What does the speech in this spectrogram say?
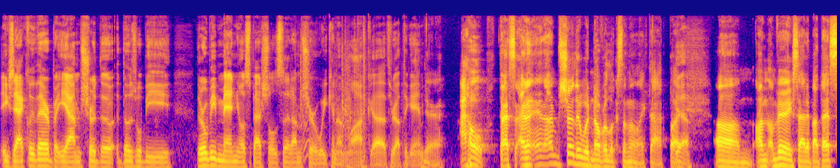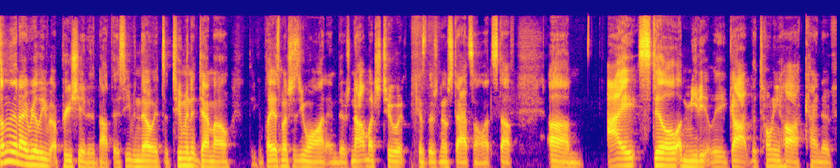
exactly there. But yeah, I'm sure the those will be there will be manual specials that I'm sure we can unlock uh, throughout the game. Yeah, I hope that's, and, and I'm sure they wouldn't overlook something like that. But Yeah. um, I'm, I'm very excited about that. Something that I really appreciated about this, even though it's a two minute demo, you can play as much as you want, and there's not much to it because there's no stats and all that stuff. Um, I still immediately got the Tony Hawk kind of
